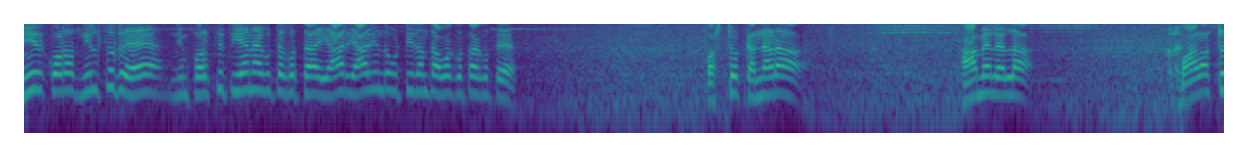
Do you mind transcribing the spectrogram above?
ನೀರು ಕೊಡೋದು ನಿಲ್ಲಿಸಿದ್ರೆ ನಿಮ್ಮ ಪರಿಸ್ಥಿತಿ ಏನಾಗುತ್ತೆ ಗೊತ್ತಾ? ಯಾರು ಯಾರಿಂದ ಹುಟ್ಟಿದಂತ ಅವಾಗ ಗೊತ್ತಾಗುತ್ತೆ. ಫಸ್ಟು ಕನ್ನಡ ಆಮೇಲೆ ಎಲ್ಲ. ಭಾಳಷ್ಟು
